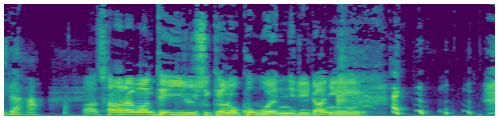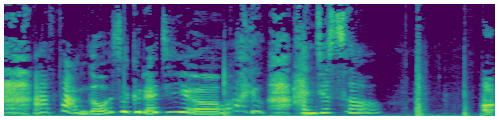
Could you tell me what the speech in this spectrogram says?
우리 가게를 다. 아, 사람한테 일 시켜놓고 웬일이라니. 아 반가워서 그러지요. 아유, 앉았어. 아,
